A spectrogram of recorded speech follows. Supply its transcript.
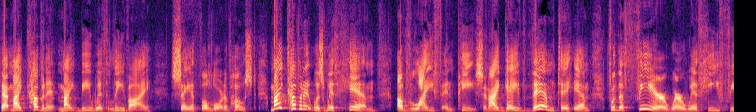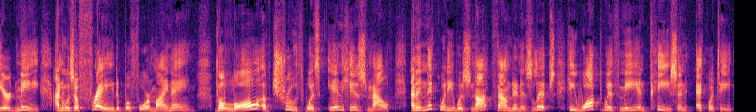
that my covenant might be with Levi saith the Lord of hosts. My covenant was with him of life and peace, and I gave them to him for the fear wherewith he feared me, and was afraid before my name. The law of truth was in his mouth, and iniquity was not found in his lips. He walked with me in peace and equity,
